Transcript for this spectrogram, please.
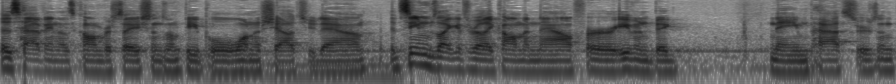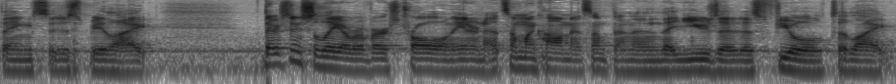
is having those conversations when people want to shout you down. It seems like it's really common now for even big name pastors and things to just be like. They're essentially a reverse troll on the internet. Someone comments something and they use it as fuel to like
